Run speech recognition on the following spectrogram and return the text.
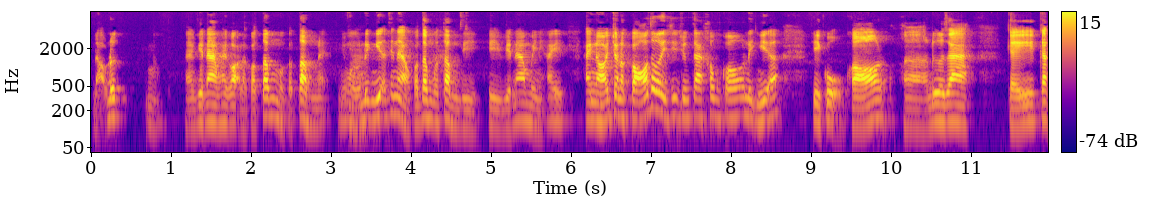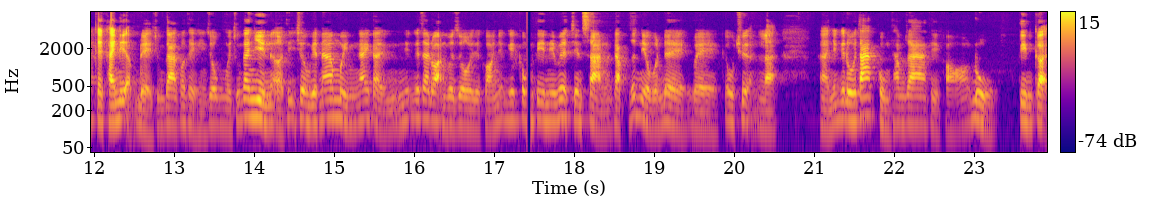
đạo đức Ừ. Đấy, Việt Nam hay gọi là có tâm và có tầm đấy nhưng mà À. định nghĩa thế nào có tâm có tầm thì thì Việt Nam mình hay hay nói cho nó có thôi chứ chúng ta không có định nghĩa thì cụ có à, đưa ra cái các cái khái niệm để chúng ta có thể hình dung. Và chúng ta nhìn ở thị trường Việt Nam mình ngay cả những cái giai đoạn vừa rồi thì có những cái công ty niêm yết trên sàn gặp rất nhiều vấn đề về câu chuyện là à, những cái đối tác cùng tham gia thì có đủ tin cậy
